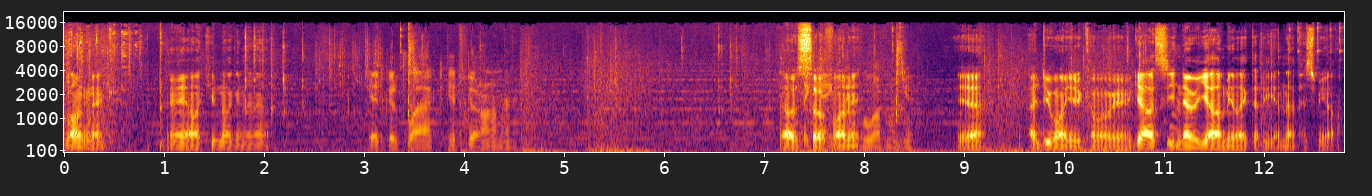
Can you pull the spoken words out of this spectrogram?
long neck. Alright, I'll keep knocking it out. He had good flak. He had good armor. That was The so funny. would go up on you. Yeah, I do want you to come over here. Galaxy, never yell at me like that again. That pissed me off.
